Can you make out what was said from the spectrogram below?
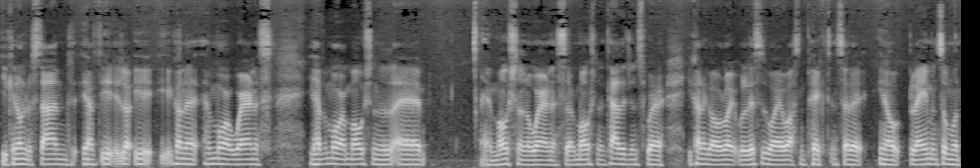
you can understand. You have to, you, you, you kind of have more awareness. You have a more emotional. Uh, emotional awareness or emotional intelligence where you kind of go right well this is why I wasn't picked instead of you know blaming someone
